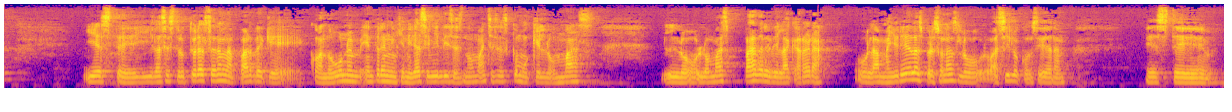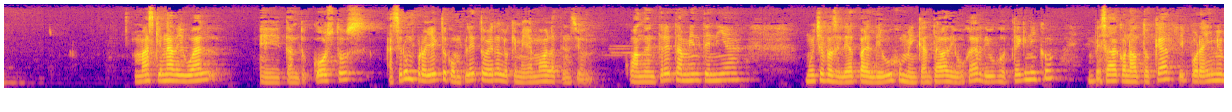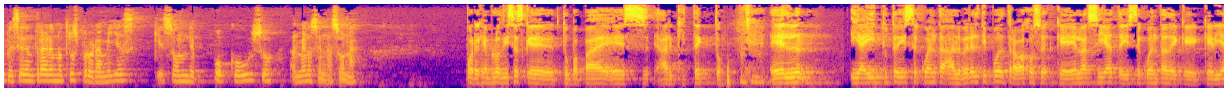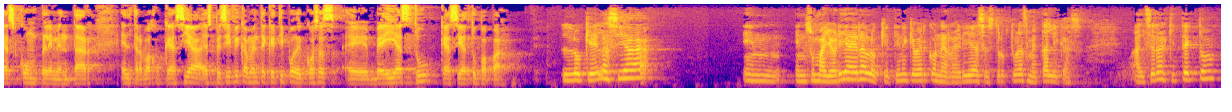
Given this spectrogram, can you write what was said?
y, este, y las estructuras eran la parte que cuando uno entra en ingeniería civil dices, no manches, es como que lo más, lo, lo más padre de la carrera, o la mayoría de las personas lo, así lo consideran. Este, más que nada igual, eh, tanto costos, hacer un proyecto completo era lo que me llamaba la atención. Cuando entré también tenía mucha facilidad para el dibujo, me encantaba dibujar, dibujo técnico. Empezaba con AutoCAD y por ahí me empecé a entrar en otros programillas que son de poco uso, al menos en la zona. Por ejemplo, dices que tu papá es arquitecto. Él y ahí tú te diste cuenta, al ver el tipo de trabajo que él hacía, te diste cuenta de que querías complementar el trabajo que hacía. Específicamente, ¿qué tipo de cosas eh, veías tú que hacía tu papá? Lo que él hacía en, en su mayoría era lo que tiene que ver con herrerías, estructuras metálicas. Al ser arquitecto,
